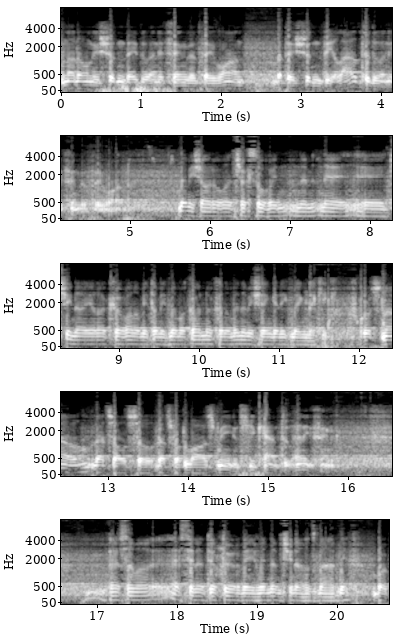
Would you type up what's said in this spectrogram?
Not only shouldn't they do anything that they want, but they shouldn't be allowed to do anything that they want. Nem is arról van csak szó, hogy nem, ne eh, csináljanak valamit, amit nem akarnak, hanem nem is engedik meg nekik. Of course, now that's also that's what laws means. You can't do anything. Persze ezt jelenti a törvény, hogy nem csinálhatsz bármit. But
